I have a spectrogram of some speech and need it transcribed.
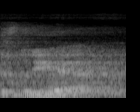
is.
